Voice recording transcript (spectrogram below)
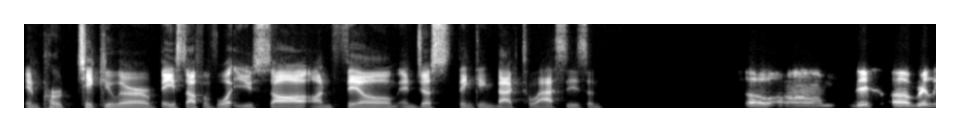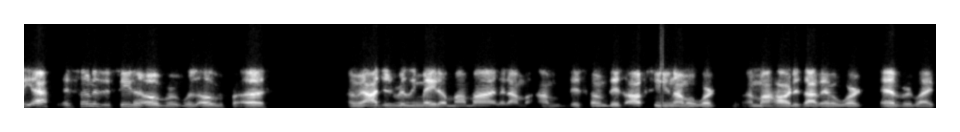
in particular, based off of what you saw on film and just thinking back to last season? So, um, this uh, really after as soon as the season over was over for us, I mean, I just really made up my mind that I'm I'm this going this off season I'm gonna work my hardest I've ever worked ever, like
